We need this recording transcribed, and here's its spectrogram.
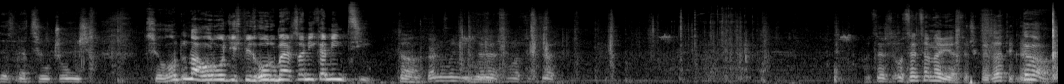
Десь на цьому чомусь. Цього на городі ж під гору маєш самі камінці. Так, а ну мені інтересно, це. Оце, ж- оце ця навісочка, да, ти кажеш? Да.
